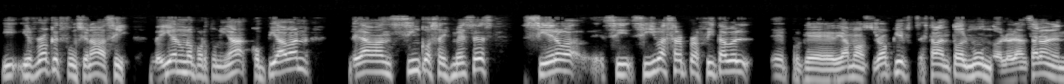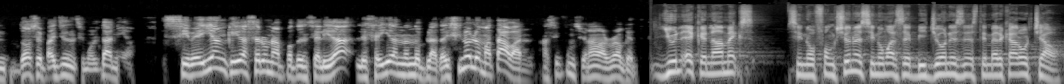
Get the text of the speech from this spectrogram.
y, Rocket funcionaba así. Veían una oportunidad, copiaban, le daban cinco o seis meses. Si, era, si, si iba a ser profitable, eh, porque digamos, Dropgift estaba en todo el mundo, lo lanzaron en 12 países en simultáneo si veían que iba a ser una potencialidad, le seguían dando plata. Y si no, lo mataban. Así funcionaba Rocket. Unit Economics, si no funciona, si no ser billones en este mercado, chao.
